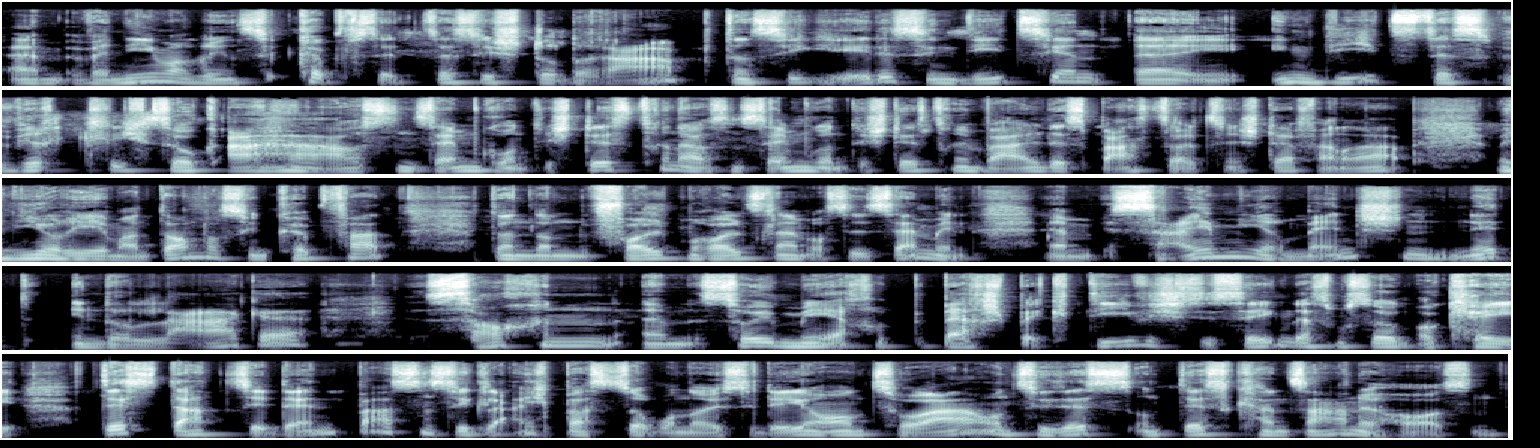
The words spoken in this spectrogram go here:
ähm, wenn mir ins Kopf setze, das ist der Drab, dann sehe ich jedes Indizien, äh, Indiz, das wirklich sagt, aha, aus dem Grund ist das drin, aus dem Grund ist das drin, weil das passt als in Stefan Raab. Wenn hier jemand anders im Kopf hat, dann, dann fällt mir alles einfach zusammen. Ähm, seien wir Menschen nicht in der Lage, Sachen ähm, so mehr perspektivisch zu sehen, dass wir sagen, okay, das darf sie dann passen, sie gleich passt so eine neue Idee an, so auch, und sie das und das kann nicht heißen.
